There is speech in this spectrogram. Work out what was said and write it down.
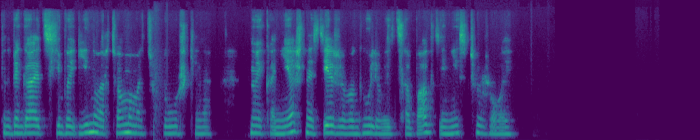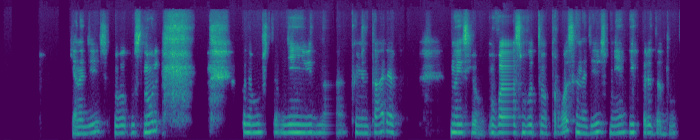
подбегает Сиба Ину Артема Матюшкина. Ну и, конечно, здесь же выгуливает собак Денис Чужой. Я надеюсь, вы уснули, потому что мне не видно комментариев. Но если у вас будут вопросы, надеюсь, мне их передадут.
